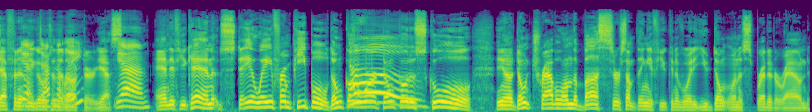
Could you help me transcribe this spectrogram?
Definitely yeah, go definitely. to the doctor. Yes. Yeah. And if you can, stay away from people. Don't go no. to work. Don't go to school. You know, don't travel on the bus or something if you can avoid it. You don't want to spread it around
